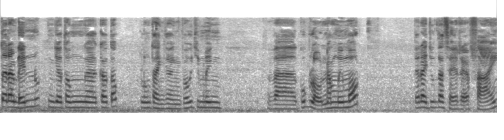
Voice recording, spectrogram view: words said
Chúng ta đang đến nút giao thông à, cao tốc Long Thành thành phố Hồ Chí Minh và quốc lộ 51. Tới đây chúng ta sẽ rẽ phải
